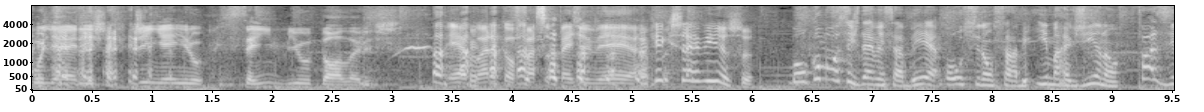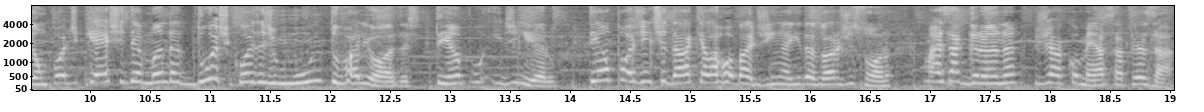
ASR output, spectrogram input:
Mulheres, dinheiro, 100 mil dólares. É agora que eu faço o pé de meia. Pra que, que serve isso? Bom, como vocês devem saber, ou se não sabem, imaginam, fazer um podcast demanda duas coisas muito valiosas: tempo e dinheiro. Tempo a gente dá aquela roubadinha aí das horas de sono, mas a grana já começa a pesar.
